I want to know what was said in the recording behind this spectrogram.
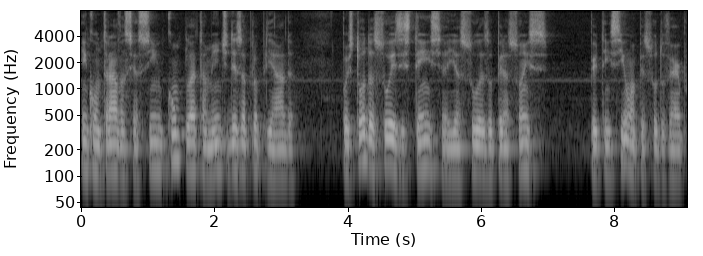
Encontrava-se assim completamente desapropriada, pois toda a sua existência e as suas operações pertenciam à pessoa do Verbo.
